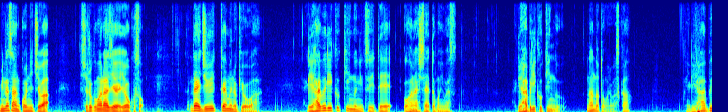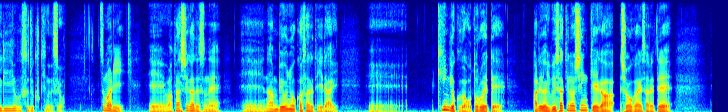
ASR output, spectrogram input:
皆さんこんにちは。白熊ラジオへようこそ。第11回目の今日はリハビリクッキングについてお話したいと思います。リハビリクッキング何だと思いますか？リハビリをするクッキングですよ。つまり、えー、私がですね、えー、難病に侵されて以来、えー、筋力が衰えてあるいは指先の神経が障害されて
